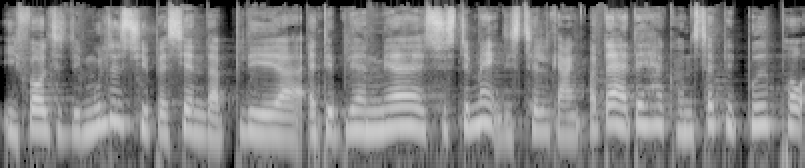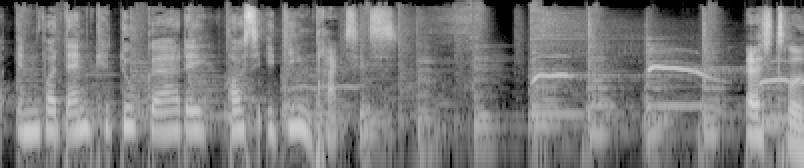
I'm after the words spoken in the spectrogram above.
i forhold til de multisyge patienter, bliver, at det bliver en mere systematisk tilgang. Og der er det her koncept et bud på, jamen, hvordan kan du gøre det også i din praksis. Astrid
